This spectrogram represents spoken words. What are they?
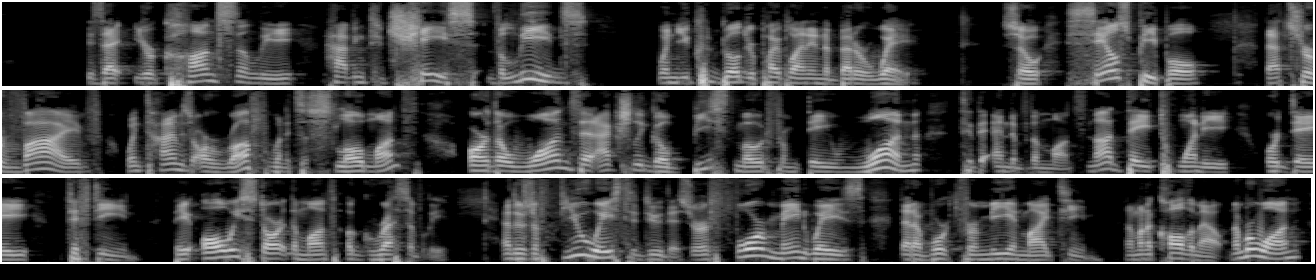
is that you're constantly having to chase the leads when you could build your pipeline in a better way. So salespeople that survive when times are rough, when it's a slow month, are the ones that actually go beast mode from day one to the end of the month, not day 20 or day 15. They always start the month aggressively. And there's a few ways to do this. There are four main ways that have worked for me and my team. I'm going to call them out. Number one,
